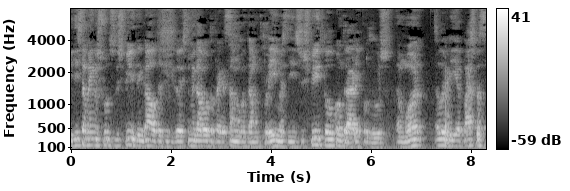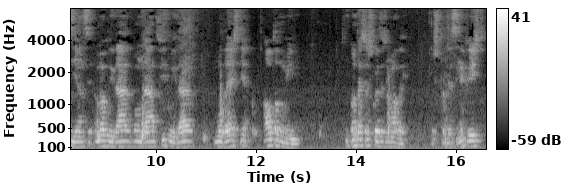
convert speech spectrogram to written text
E diz também os frutos do Espírito em Gálatas 22, também dava outra pregação, não vou muito por aí, mas diz: o Espírito, pelo contrário, produz amor, alegria, paz, paciência, amabilidade, bondade, fidelidade, modéstia, autodomínio. Enquanto estas coisas não há lei. Os que pertencem a Cristo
